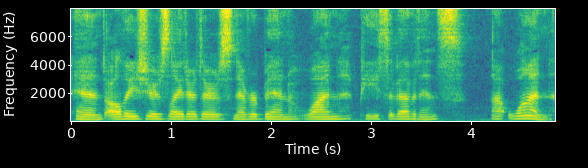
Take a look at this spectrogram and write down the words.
And all these years later, there's never been one piece of evidence, not one,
